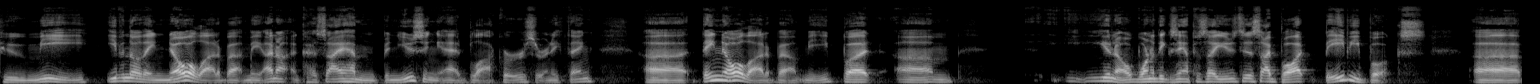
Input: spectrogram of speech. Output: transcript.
to me, even though they know a lot about me, I don't because I haven't been using ad blockers or anything. Uh, they know a lot about me, but um, you know, one of the examples I used is I bought baby books uh,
